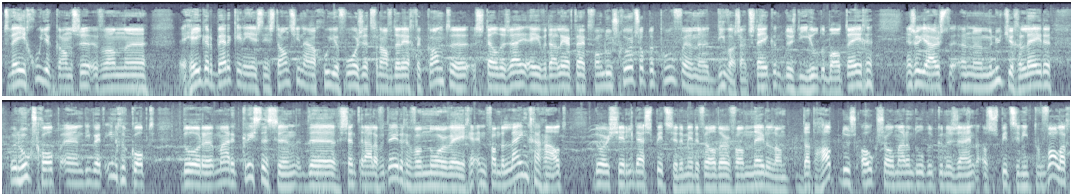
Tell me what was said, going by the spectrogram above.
Twee goede kansen van uh, Hegerberg in eerste instantie. Na een goede voorzet vanaf de rechterkant uh, stelde zij even de alertheid van Loes Geurts op de proef. En die was uitstekend, dus die hield de bal tegen. En zo zojuist een eh, minuutje geleden een hoekschop. En die werd ingekopt door eh, Marit Christensen, de centrale verdediger van Noorwegen. En van de lijn gehaald door Sherida Spitsen, de middenvelder van Nederland. Dat had dus ook zomaar een doelpunt kunnen zijn als Spitsen niet toevallig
